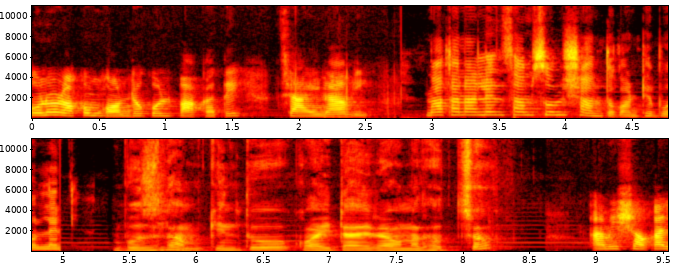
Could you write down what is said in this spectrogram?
কোনো রকম গন্ডগোল পাকাতে চাই না আমি। মাথা নাড়লেন শামসুল শান্ত কণ্ঠে বললেন বুঝলাম কিন্তু কয়টায় রওনা ধরছ? আমি সকাল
